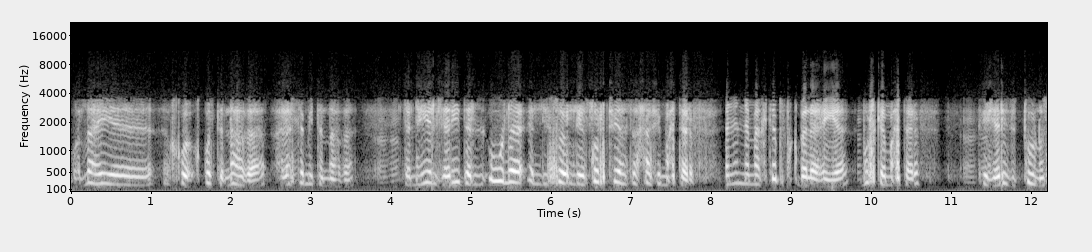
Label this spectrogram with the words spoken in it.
والله قلت النهضة على سميت النهضة. لأن هي الجريدة الأولى اللي اللي صرت فيها صحافي محترف. لأن ما كتبت قبلها هي مش كمحترف في جريدة تونس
